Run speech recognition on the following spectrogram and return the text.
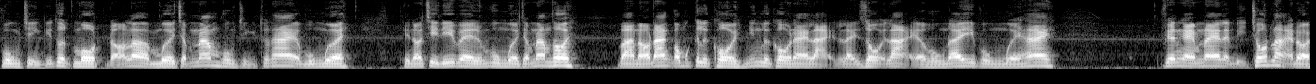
vùng chỉnh kỹ thuật 1 đó là 10.5 vùng chỉnh kỹ thuật 2 ở vùng 10 thì nó chỉ đi về đến vùng 10.5 thôi và nó đang có một cái lực hồi nhưng lực hồi này lại lại dội lại ở vùng đây vùng 12 phiên ngày hôm nay lại bị chốt lại rồi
